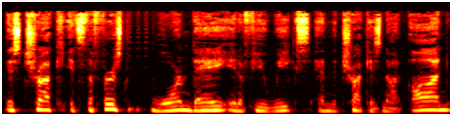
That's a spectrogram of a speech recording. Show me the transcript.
This truck, it's the first warm day in a few weeks, and the truck is not on,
